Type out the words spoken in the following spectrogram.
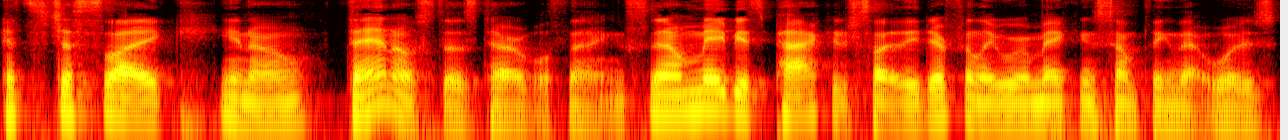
It's just like, you know, Thanos does terrible things. Now, maybe it's packaged slightly differently. We were making something that was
